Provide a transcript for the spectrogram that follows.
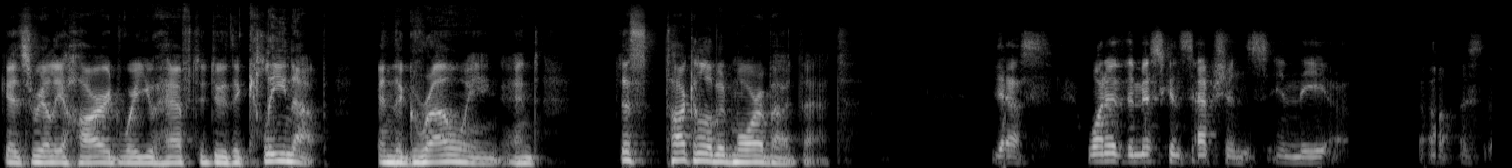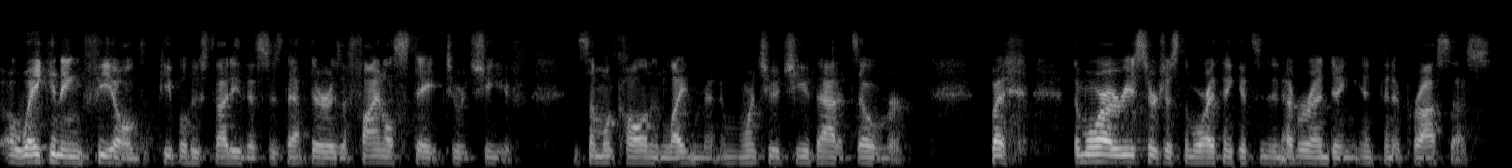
gets really hard where you have to do the cleanup and the growing. And just talk a little bit more about that. Yes. One of the misconceptions in the uh, awakening field, people who study this, is that there is a final state to achieve. And some will call it enlightenment. And once you achieve that, it's over. But the more I research this, the more I think it's a never ending, infinite process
